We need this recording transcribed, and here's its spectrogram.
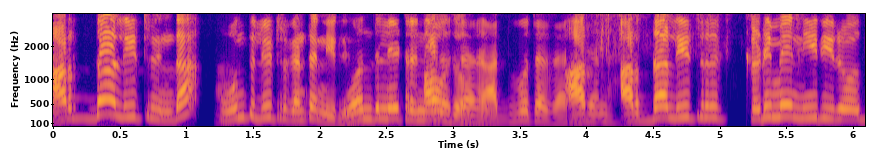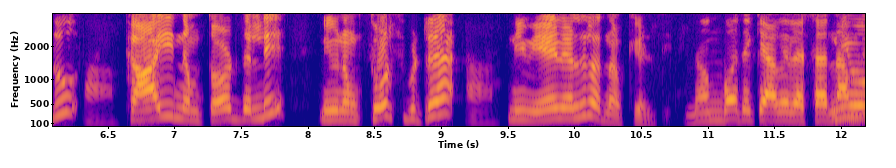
ಅರ್ಧ ಲೀಟರ್ ಇಂದ ಒಂದು ಲೀಟರ್ ಗಂಟೆ ನೀರು ಒಂದು ಲೀಟರ್ ನೀರು ಸರ್ ಅದ್ಭುತ ಸರ್. ಅರ್ಧ ಲೀಟರ್ ಕಡಿಮೆ ನೀರಿರೋದು. ಕಾಯಿ ನಮ್ ತೋಟದಲ್ಲಿ ನೀವು ನಮ್ಗೆ ತೋರಿಸ್ಬಿಟ್ರೆ. ನೀವ್ ಏನ್ ಹೇಳಿದ್ರೆ ಅದ್ ನಾವು ಕೇಳ್ತೀವಿ. ನಂಬೋದಕ್ಕೆ ಆಗಲ್ಲ ಸರ್ ನೀವು-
